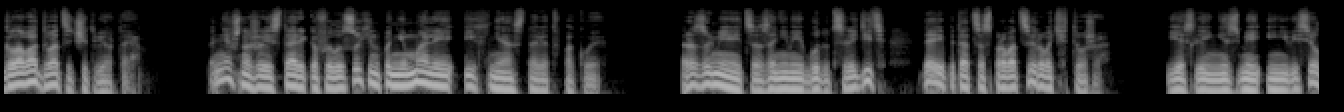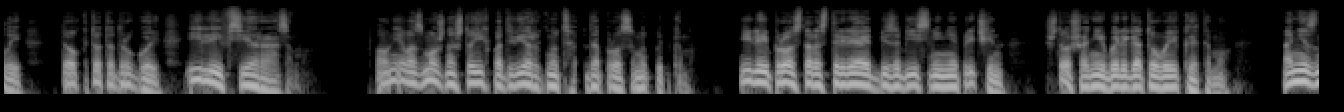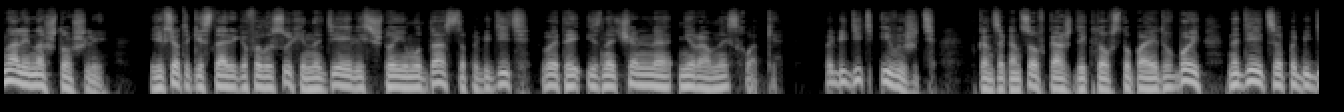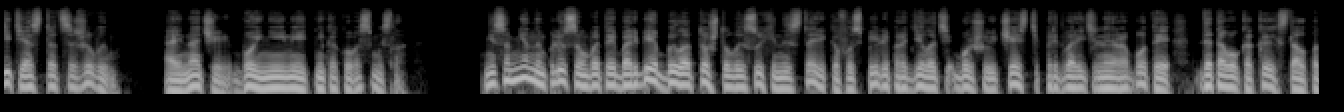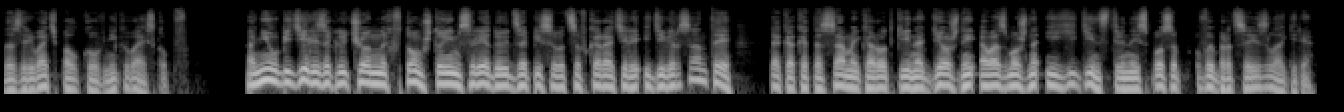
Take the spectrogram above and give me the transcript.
Глава 24. Конечно же, и Стариков, и Лысухин понимали, их не оставят в покое. Разумеется, за ними будут следить, да и пытаться спровоцировать тоже. Если не змей и не веселый, то кто-то другой, или все разом. Вполне возможно, что их подвергнут допросам и пыткам. Или просто расстреляют без объяснения причин. Что ж, они были готовы и к этому. Они знали, на что шли. И все-таки Стариков и Лысухин надеялись, что им удастся победить в этой изначально неравной схватке. Победить и выжить. В конце концов, каждый, кто вступает в бой, надеется победить и остаться живым. А иначе бой не имеет никакого смысла. Несомненным плюсом в этой борьбе было то, что Лысухин и Стариков успели проделать большую часть предварительной работы для того, как их стал подозревать полковник Вайскопф. Они убедили заключенных в том, что им следует записываться в каратели и диверсанты, так как это самый короткий и надежный, а, возможно, и единственный способ выбраться из лагеря.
